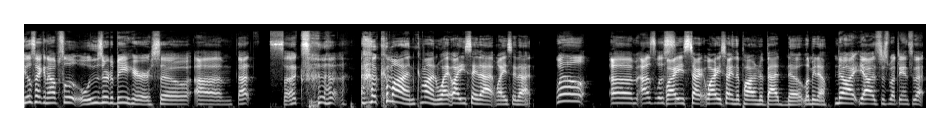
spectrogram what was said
feels like an absolute loser to be here. So um, that sucks. oh, come on, come on. Why, why do you say that? Why do you say that? well, um, as listeners. Why are you start? Why are you starting the pod on a bad note? Let me know. No, I, yeah, I was just about to answer that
